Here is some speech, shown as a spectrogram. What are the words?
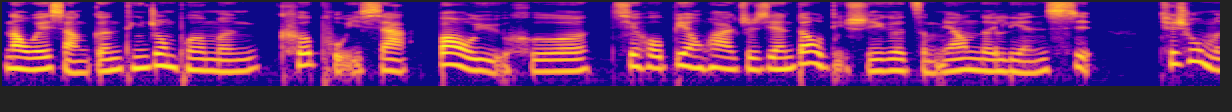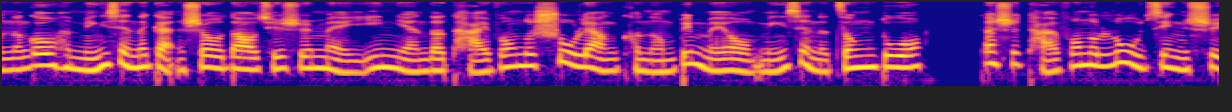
那我也想跟听众朋友们科普一下，暴雨和气候变化之间到底是一个怎么样的联系。其实我们能够很明显的感受到，其实每一年的台风的数量可能并没有明显的增多，但是台风的路径是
